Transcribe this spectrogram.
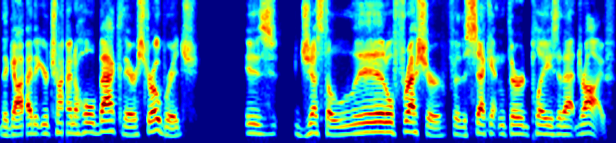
the guy that you're trying to hold back there, Strowbridge, is just a little fresher for the second and third plays of that drive.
